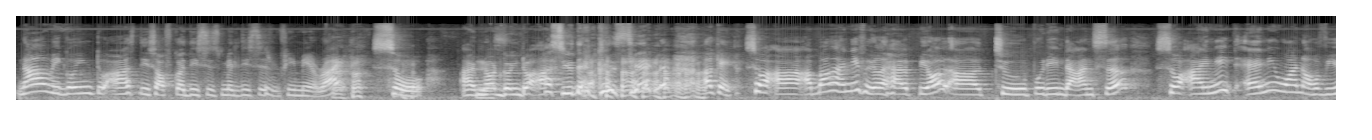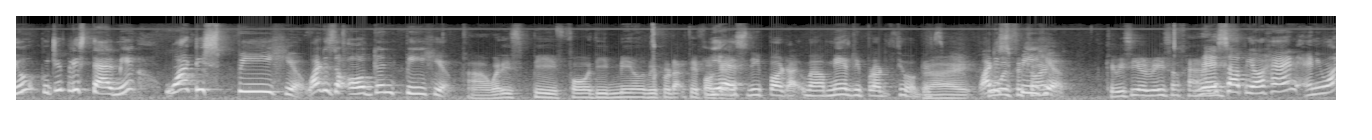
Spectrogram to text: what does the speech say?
Now we're going to ask this. Of course, this is male, this is female, right? so I'm not going to ask you that question. okay. So uh, Abang Hanif will help you all uh, to put in the answer. So I need any one of you. Could you please tell me what is P here? What is the organ P here? Uh, what is P for the male reproductive organ? Yes, reprodu- well, male reproductive organs. Right. What Who is P here? Can we see a raise of hands? Raise up your hand. Anyone?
